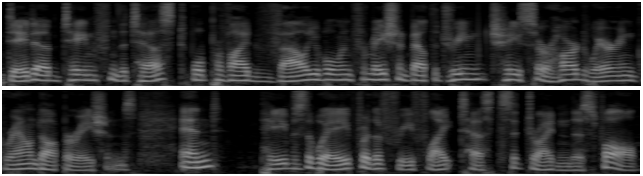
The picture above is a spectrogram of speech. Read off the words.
Data obtained from the test will provide valuable information about the Dream Chaser hardware and ground operations and paves the way for the free flight tests at Dryden this fall.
